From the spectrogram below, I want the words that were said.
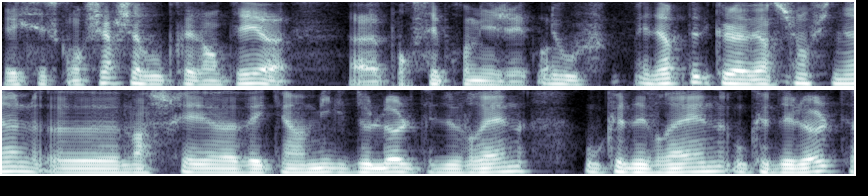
et c'est ce qu'on cherche à vous présenter euh, euh, pour ces premiers jets. Quoi. De ouf. Et d'ailleurs, peut-être que la version finale euh, marcherait avec un mix de Lolt et de Vren, ou que des Vren, ou que des Lolt,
